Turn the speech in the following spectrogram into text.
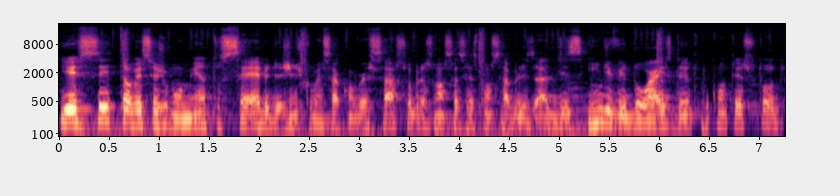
E esse talvez seja o momento sério de a gente começar a conversar sobre as nossas responsabilidades individuais dentro do contexto todo.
